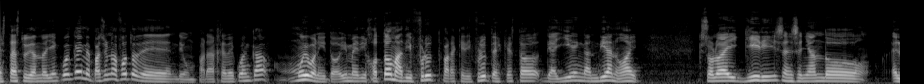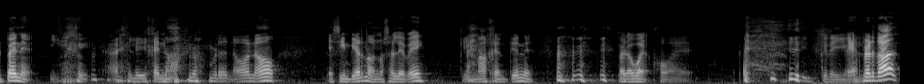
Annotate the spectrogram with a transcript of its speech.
está estudiando allí en Cuenca y me pasó una foto de, de un paraje de Cuenca muy bonito. Y me dijo, toma, disfrut, para que disfrutes, que esto de allí en Gandía no hay. Solo hay guiris enseñando el pene. Y le dije, no, no, hombre, no, no. Es invierno, no se le ve. ¿Qué imagen tiene? Pero bueno, Joder. Increíble. ¿es verdad?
